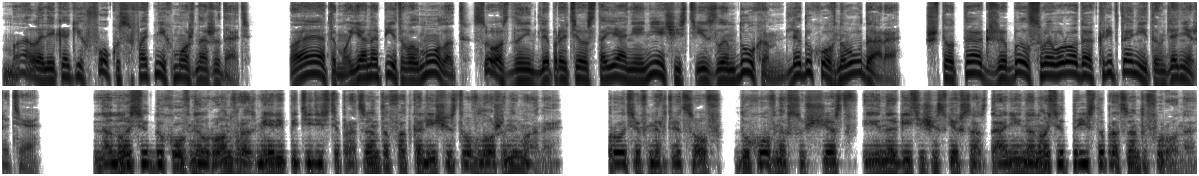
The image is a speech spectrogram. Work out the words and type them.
Мало ли каких фокусов от них можно ожидать. Поэтому я напитывал молот, созданный для противостояния нечисти и злым духом для духовного удара, что также был своего рода криптонитом для нежити. Наносит духовный урон в размере 50% от количества вложенной маны. Против мертвецов, духовных существ и энергетических созданий наносит 300% урона.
